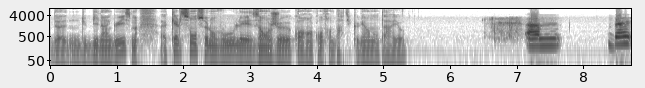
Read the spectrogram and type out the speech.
du bilinguisme. Quels sont selon vous les enjeux qu'on rencontre en particulier en Ontario? Ben,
